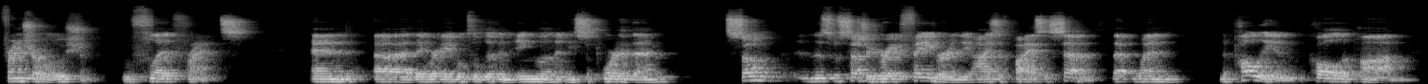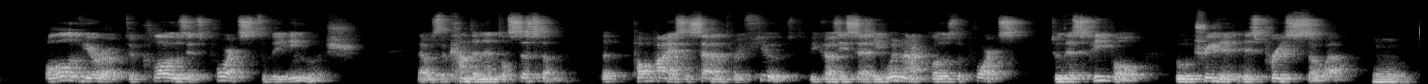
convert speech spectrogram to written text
French Revolution who fled France. And uh, they were able to live in England, and he supported them. So, this was such a great favor in the eyes of Pius VII that when Napoleon called upon all of Europe to close its ports to the English, that was the continental system, that Pope Pius VII refused because he said he would not close the ports to this people who treated his priests so well. Mm.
